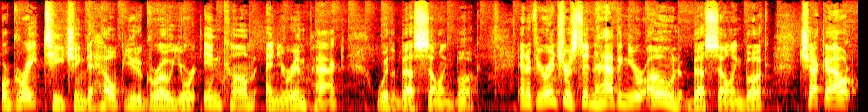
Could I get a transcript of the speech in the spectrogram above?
or great teaching to help you to grow your income and your impact with a best selling book. And if you're interested in having your own best selling book, check out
